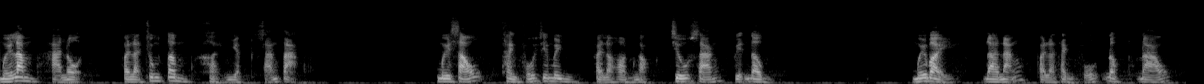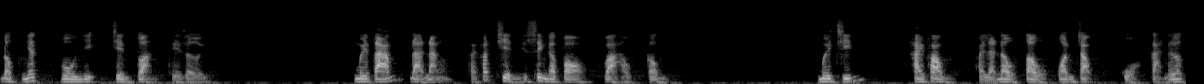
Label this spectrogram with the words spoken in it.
15. Hà Nội phải là trung tâm khởi nghiệp sáng tạo. 16. Thành phố Hồ Chí Minh phải là hòn ngọc chiếu sáng viễn đông. 17. Đà Nẵng phải là thành phố độc đáo, độc nhất vô nhị trên toàn thế giới. 18. Đà Nẵng phải phát triển như Singapore và Hồng Kông. 19. Hải Phòng phải là đầu tàu quan trọng của cả nước.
